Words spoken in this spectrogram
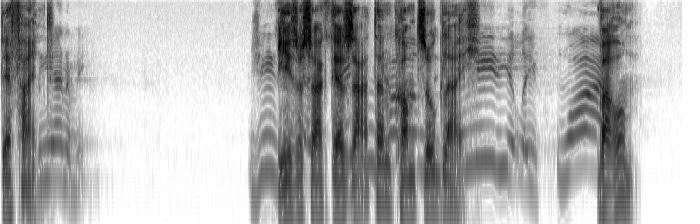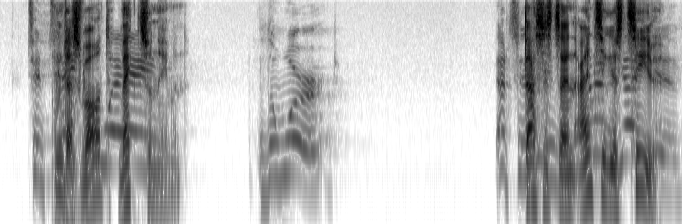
der Feind. Jesus sagt, der Satan kommt sogleich. Warum? Um das Wort wegzunehmen. Das ist sein einziges Ziel.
